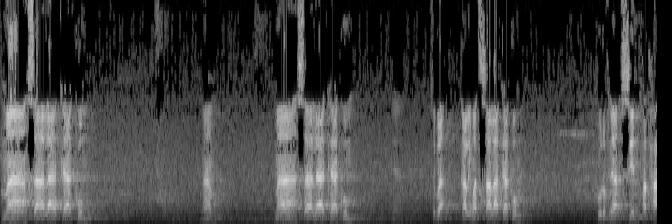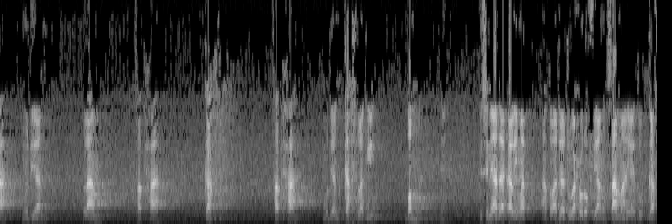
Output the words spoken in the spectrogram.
masalakakum. Nam, masalakakum. Ya. Coba kalimat salakakum hurufnya sin fathah, kemudian lam fathah, kaf fathah, kemudian kaf lagi dhammah. Ya. Di sini ada kalimat atau ada dua huruf yang sama yaitu kaf.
